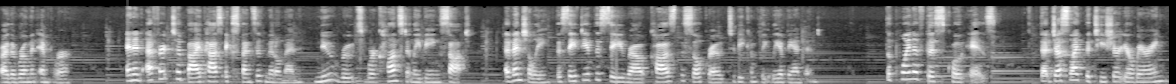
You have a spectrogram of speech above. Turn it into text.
by the Roman emperor. In an effort to bypass expensive middlemen, new routes were constantly being sought. Eventually, the safety of the sea route caused the Silk Road to be completely abandoned. The point of this quote is that just like the t shirt you're wearing,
